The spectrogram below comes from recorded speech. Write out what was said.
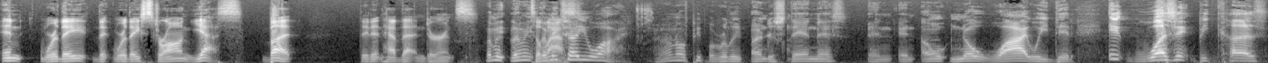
And were they th- were they strong? Yes, but they didn't have that endurance. Let me let me let me tell you why. I don't know if people really understand this and and know why we did. It. It wasn't because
